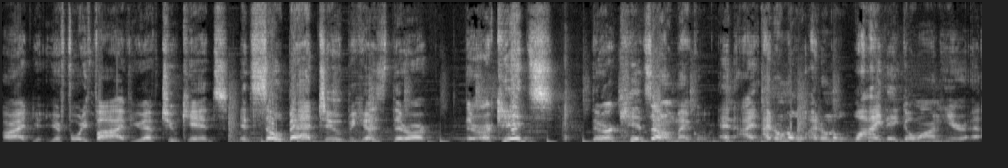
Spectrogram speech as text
All right, you're 45. You have two kids. It's so bad too because there are there are kids. There are kids on Omegle, and I, I don't know I don't know why they go on here.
